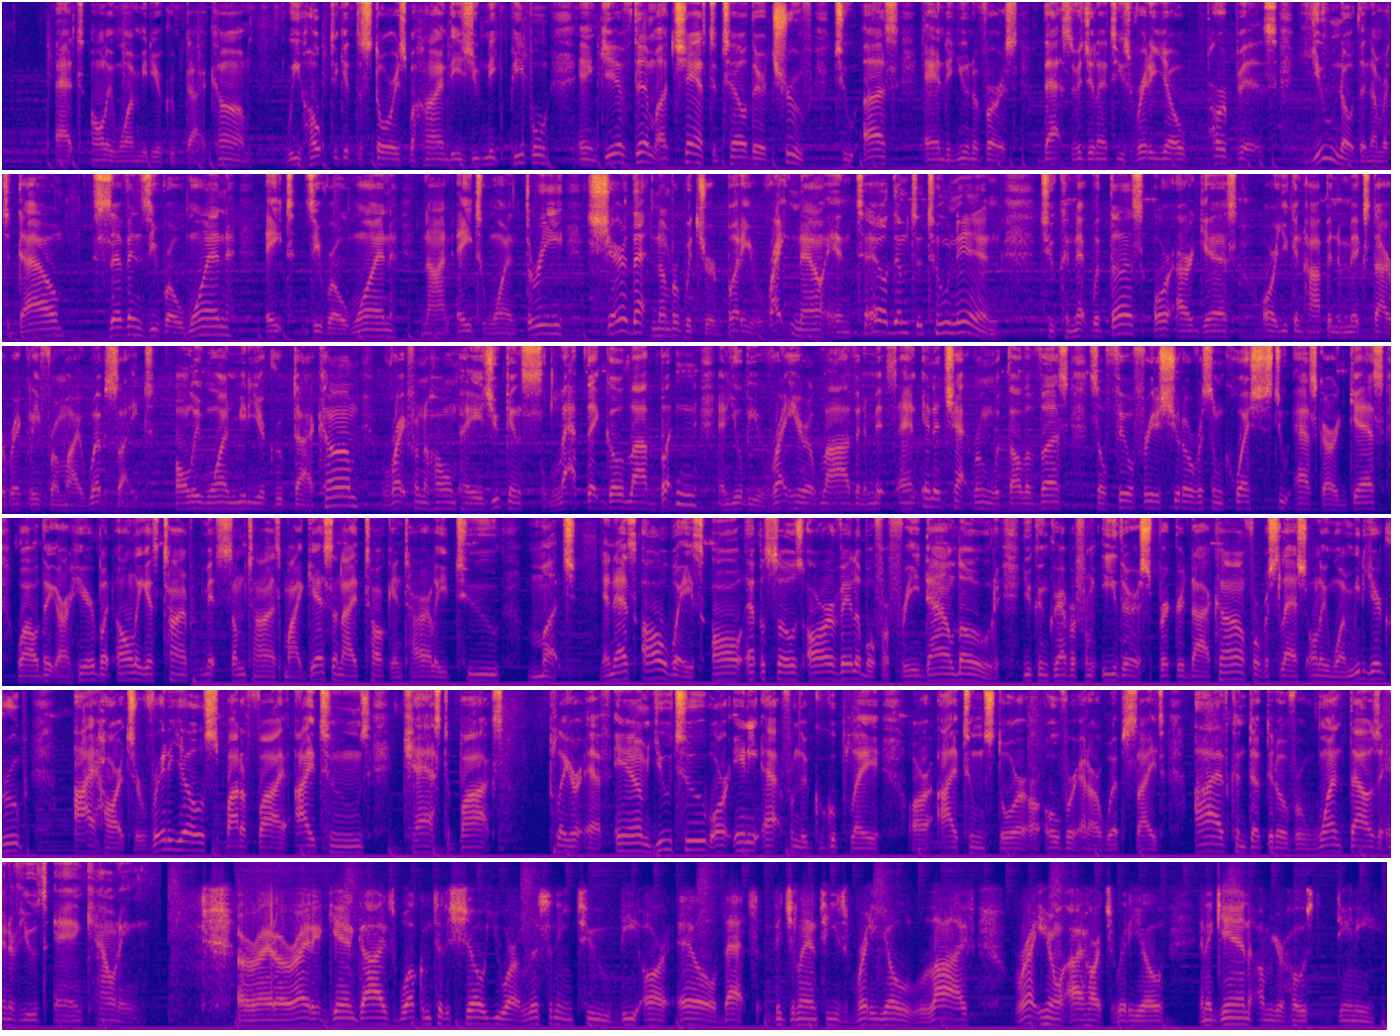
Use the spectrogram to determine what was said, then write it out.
at onlyonemediagroup.com. We hope to get the stories behind these unique people and give them a chance to tell their truth to us and the universe. That's Vigilantes Radio purpose. You know the number to dial 701 801 9813. Share that number with your buddy right now and tell them to tune in to connect with us or our guests, or you can hop in the mix directly from my website, onlyonemediagroup.com. Right from the homepage, you can slap that go live button and you'll be right here live in the mix and in the chat room with all of us. So feel free to shoot over some questions to ask our guests while they are here, but only as time permits. Sometimes my guests and I talk entirely too much. And as always, all episodes are available for free download. You can grab it from either Spreaker.com forward slash only one media group, iHeartRadio, Spotify, iTunes, Castbox, Player FM, YouTube, or any app from the Google Play or iTunes Store or over at our website. I've conducted over 1,000 interviews and counting. All right, all right. Again, guys, welcome to the show. You are listening to VRL. That's Vigilantes Radio Live, right here on iHeartRadio. Radio. And again, I'm your host, Danny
